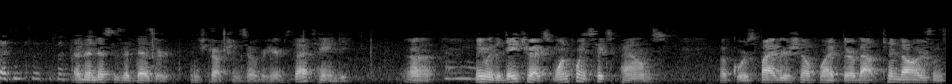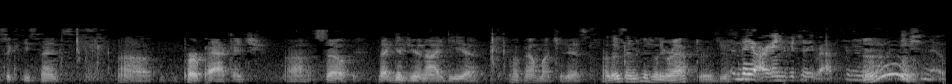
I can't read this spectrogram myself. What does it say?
And then this is a desert instructions over here. So that's handy. Uh, anyway, the Datrex, 1.6 pounds. Of course, five-year shelf life. They're about ten dollars and sixty cents uh, per package. Uh, so that gives you an idea of how much it is. Are those individually wrapped or is it? They are individually wrapped, and Oh. you should know.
